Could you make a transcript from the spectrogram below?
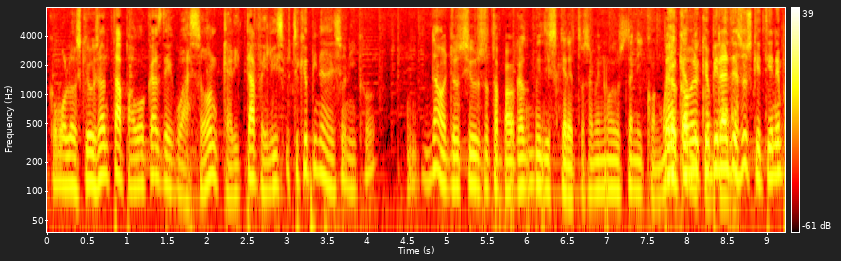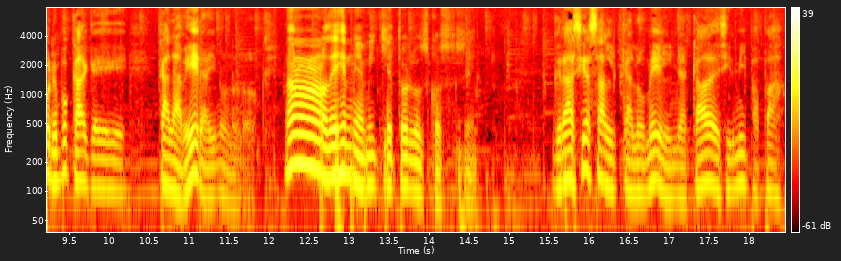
como los que usan tapabocas de guasón, carita feliz. ¿Usted qué opina de eso, Nico? No, yo sí uso tapabocas muy discretos. A mí no me gusta ni con Pero muecas, ¿cómo- ni ¿qué opinas de esos que tienen, por ejemplo, ca- que- calavera? Y no, no, no. No, no, no, no, déjenme a mí quieto los cosas. sí. Gracias al calomel, me acaba de decir mi papá.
